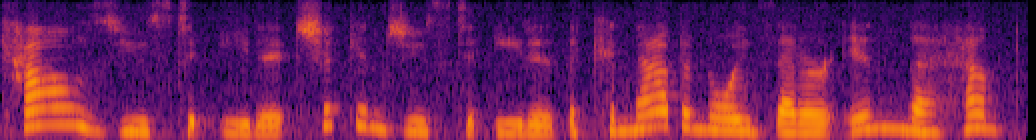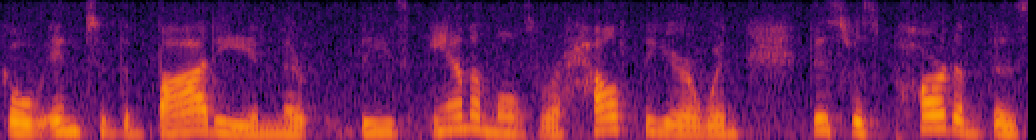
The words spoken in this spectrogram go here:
cows used to eat it, chickens used to eat it. The cannabinoids that are in the hemp go into the body, and the these animals were healthier when this was part of the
